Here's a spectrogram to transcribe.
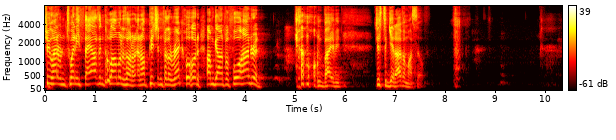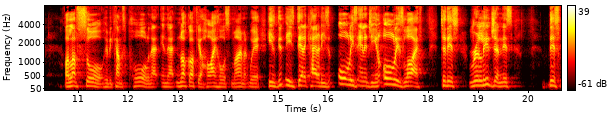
220,000 kilometres on it, and I'm pitching for the record. I'm going for 400. Come on, baby. Just to get over myself. I love Saul, who becomes Paul in that, in that knock off your high horse moment where he's, he's dedicated his, all his energy and all his life to this religion, this, this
